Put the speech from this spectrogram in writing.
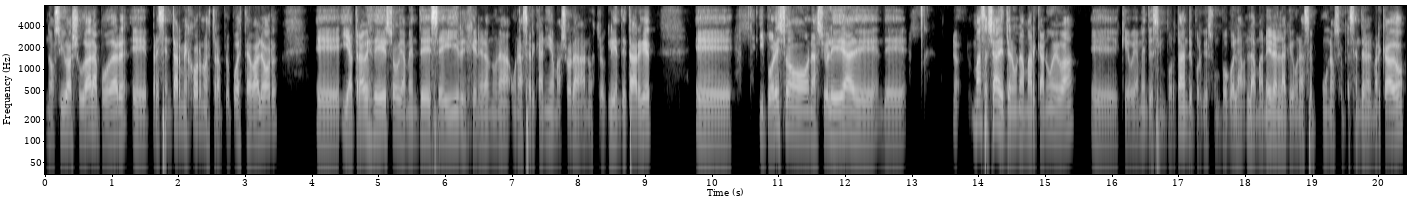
nos iba a ayudar a poder eh, presentar mejor nuestra propuesta de valor eh, y a través de eso, obviamente, seguir generando una, cercanía mayor a, nuestro cliente target. Eh, y por eso nació la idea de, más allá de tener una marca nueva, eh, que obviamente es importante porque es un poco la, manera en la que uno se, uno se, presenta en el mercado,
